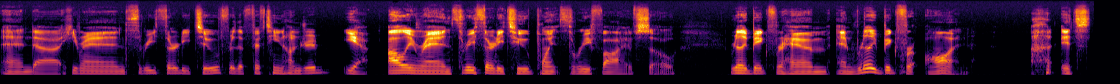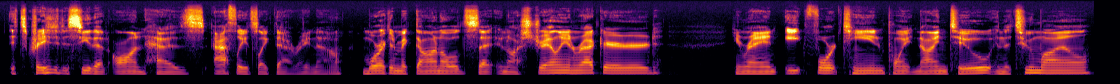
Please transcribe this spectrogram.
and uh, he ran 332 for the 1500. Yeah, Ollie ran 332.35, so really big for him and really big for On. It's it's crazy to see that On has athletes like that right now. Morgan McDonald set an Australian record. He ran 814.92 in the 2 mile.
